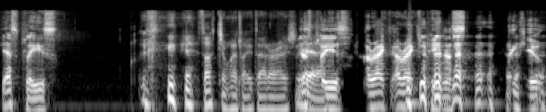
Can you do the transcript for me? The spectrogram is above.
Yes, please. I thought you went like that, all right. Yes, Yeah. please. Erect, erect penis. Thank you.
